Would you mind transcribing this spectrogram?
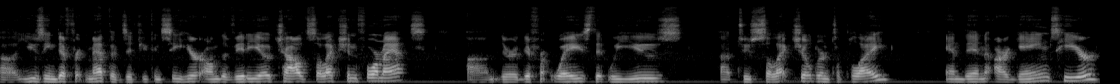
uh, using different methods. If you can see here on the video, child selection formats, um, there are different ways that we use uh, to select children to play. And then our games here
